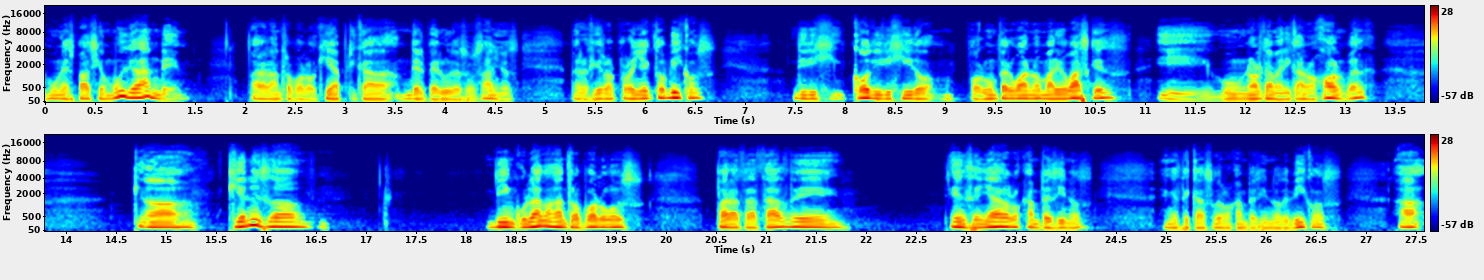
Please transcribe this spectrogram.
un espacio muy grande para la antropología aplicada del Perú de esos años. Me refiero al proyecto Vicos, co-dirigido por un peruano, Mario Vázquez, y un norteamericano, Holberg, uh, quienes uh, vinculaban antropólogos para tratar de enseñar a los campesinos, en este caso de los campesinos de Vicos, a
